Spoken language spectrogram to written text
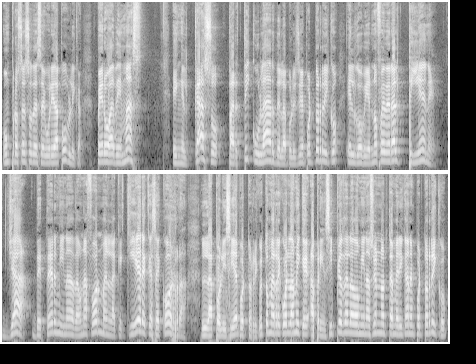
un proceso de seguridad pública. Pero además, en el caso particular de la Policía de Puerto Rico, el gobierno federal tiene ya determinada una forma en la que quiere que se corra la policía de Puerto Rico. Esto me recuerda a mí que a principios de la dominación norteamericana en Puerto Rico,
